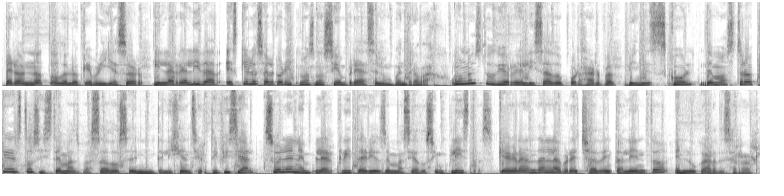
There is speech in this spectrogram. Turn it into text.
Pero no todo lo que brilla es oro, y la realidad es que los algoritmos no siempre hacen un buen trabajo. Un estudio realizado por Harvard Business School demostró que estos sistemas basados en inteligencia artificial suelen emplear criterios demasiado simplistas, que agrandan la brecha de talento en lugar de cerrarla.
